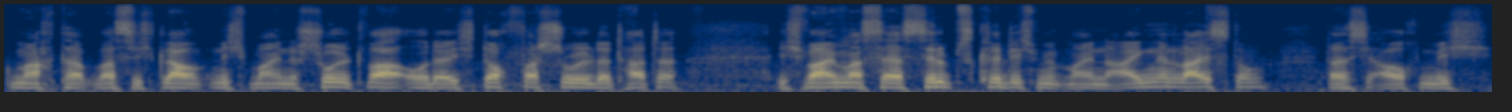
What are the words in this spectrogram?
gemacht habe, was ich glaube nicht meine Schuld war oder ich doch verschuldet hatte. Ich war immer sehr selbstkritisch mit meinen eigenen Leistungen, dass ich auch mich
